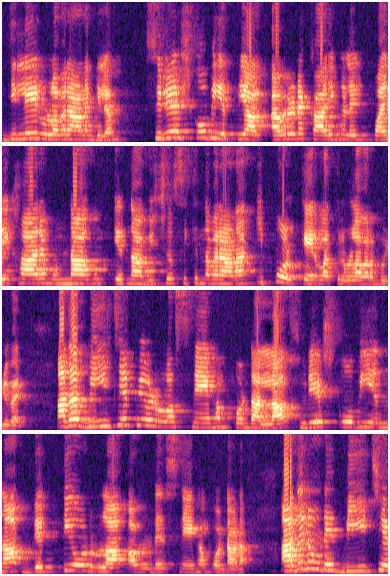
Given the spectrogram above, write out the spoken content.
ജില്ലയിലുള്ളവരാണെങ്കിലും സുരേഷ് ഗോപി എത്തിയാൽ അവരുടെ കാര്യങ്ങളിൽ പരിഹാരം ഉണ്ടാകും എന്ന് വിശ്വസിക്കുന്നവരാണ് ഇപ്പോൾ കേരളത്തിലുള്ളവർ മുഴുവൻ. അത് ബി ജെ പിയോടുള്ള സ്നേഹം കൊണ്ടല്ല സുരേഷ് ഗോപി എന്ന വ്യക്തിയോടുള്ള അവരുടെ സ്നേഹം കൊണ്ടാണ്. അതിലൂടെ ബി ജെ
